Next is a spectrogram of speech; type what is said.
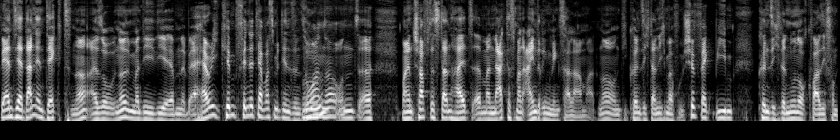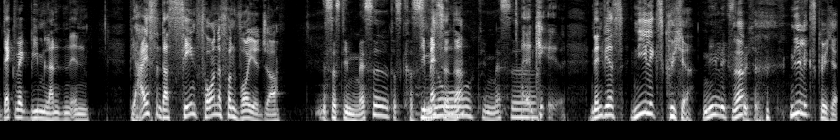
werden sie ja dann entdeckt, ne? Also, ne, die, die, ähm, Harry Kim findet ja was mit den Sensoren, mhm. ne? Und äh, man schafft es dann halt, äh, man merkt, dass man Eindringlingsalarm hat, ne? Und die können sich dann nicht mehr vom Schiff wegbeamen, können sich dann nur noch quasi vom Deck wegbeamen, landen in, wie heißt denn das, 10 vorne von Voyager? Ist das die Messe, das Casino? Die Messe, ne? Die Messe. Äh, nennen wir es Nilix Küche. Nilix ne? Küche. Nilix Küche.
